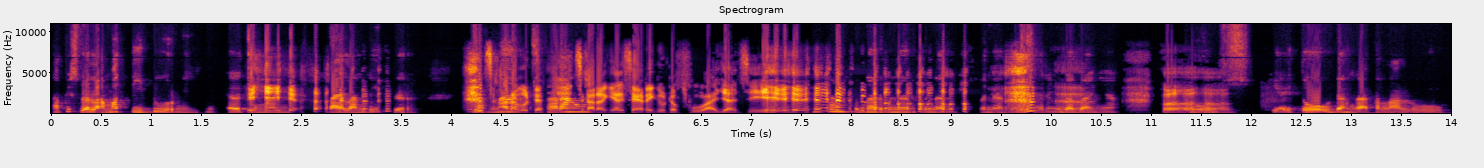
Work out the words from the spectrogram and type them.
tapi sudah lama tidur nih, eh, cuman iya. silent reader. Sekarang Karena udah sekarang, sekarang yang sharing udah banyak sih. benar, benar, benar, benar, yang sharing udah banyak. Terus ya itu udah nggak terlalu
